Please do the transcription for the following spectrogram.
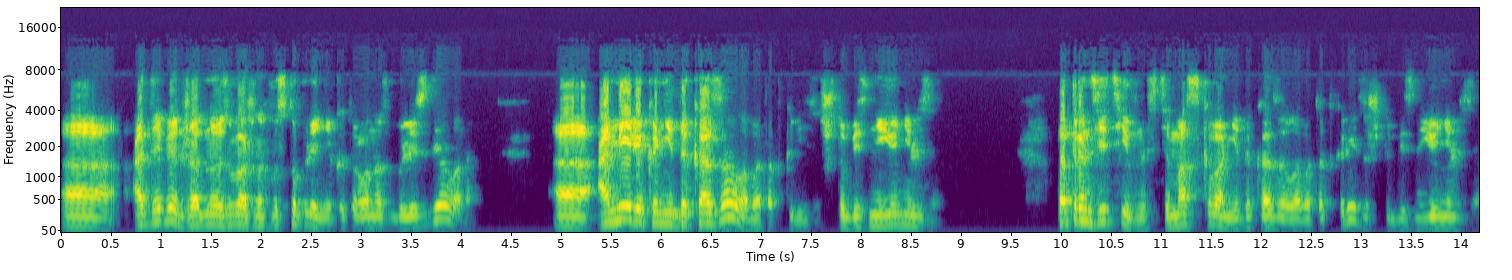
А, опять же, одно из важных выступлений, которые у нас были сделаны, а, Америка не доказала в этот кризис, что без нее нельзя. По транзитивности Москва не доказала в этот кризис, что без нее нельзя.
